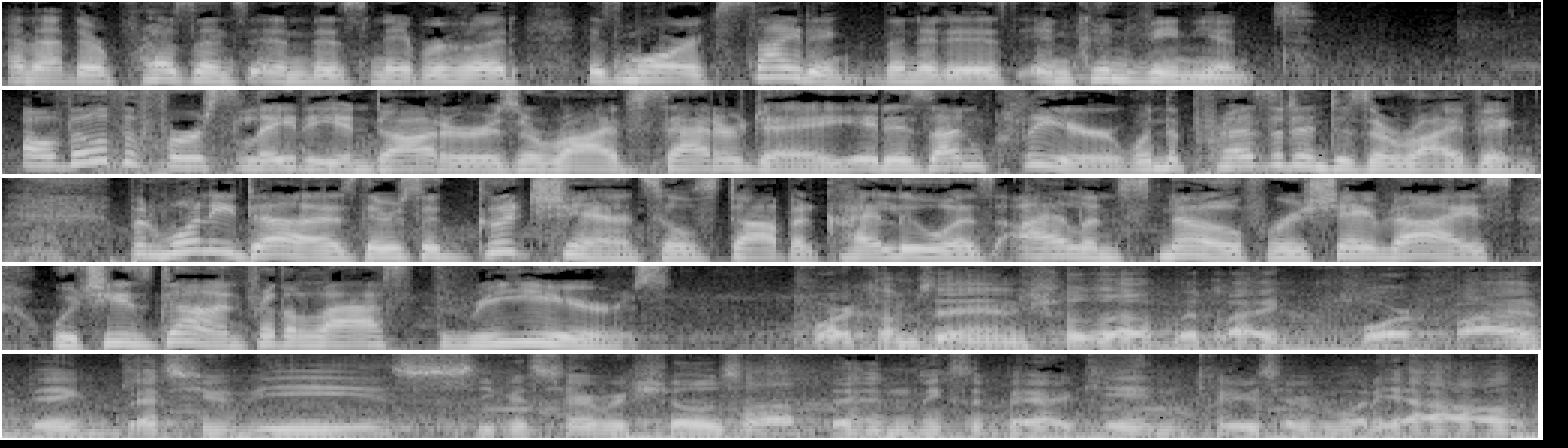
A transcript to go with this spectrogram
and that their presence in this neighborhood is more exciting than it is inconvenient. Although the First Lady and daughters arrive Saturday, it is unclear when the President is arriving. But when he does, there's a good chance he'll stop at Kailua's Island Snow for a shaved ice, which he's done for the last three years. Ford comes in, shows up with like four or five big SUVs. Secret Service shows up and makes a barricade and clears everybody out.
